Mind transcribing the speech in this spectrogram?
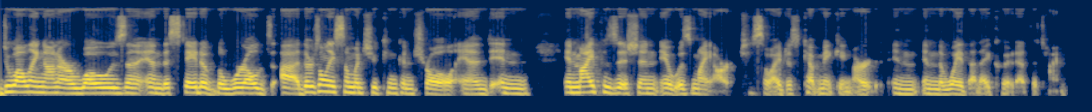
dwelling on our woes and, and the state of the world uh, there's only so much you can control. And in in my position it was my art. So i just kept making art in in the way that i could at the time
